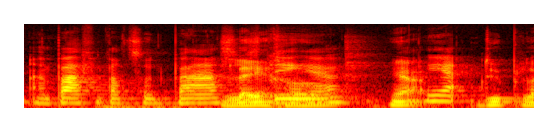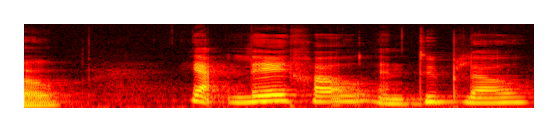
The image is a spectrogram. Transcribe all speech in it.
een paar van dat soort Lego. basisdingen. Ja, Ja. Duplo. Ja, Lego en Duplo.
